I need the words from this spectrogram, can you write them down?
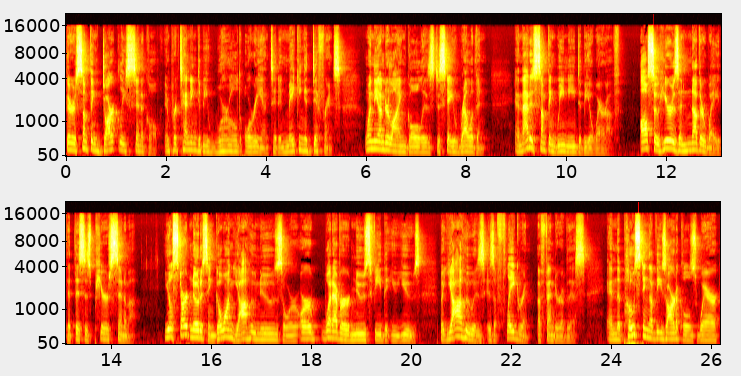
There is something darkly cynical in pretending to be world oriented and making a difference when the underlying goal is to stay relevant. And that is something we need to be aware of. Also, here is another way that this is pure cinema. You'll start noticing, go on Yahoo News or, or whatever news feed that you use, but Yahoo is, is a flagrant offender of this and the posting of these articles where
